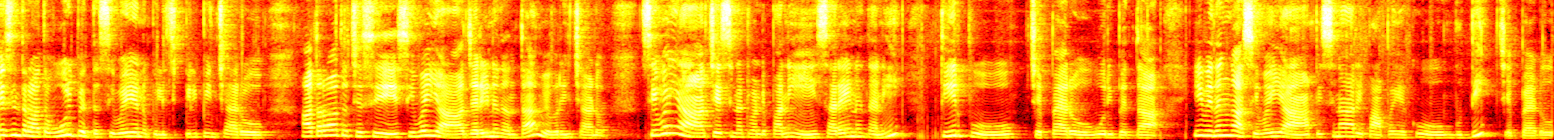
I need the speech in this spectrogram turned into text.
చేసిన తర్వాత ఊరి పెద్ద శివయ్యను పిలిచి పిలిపించారు. ఆ తర్వాత వచ్చేసి శివయ్య జరిగినదంతా వివరించాడు. శివయ్య చేసినటువంటి పని సరైనదని తీర్పు చెప్పారు ఊరి పెద్ద. ఈ విధంగా శివయ్య పిసినారి పాపయ్యకు బుద్ధి చెప్పాడు.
